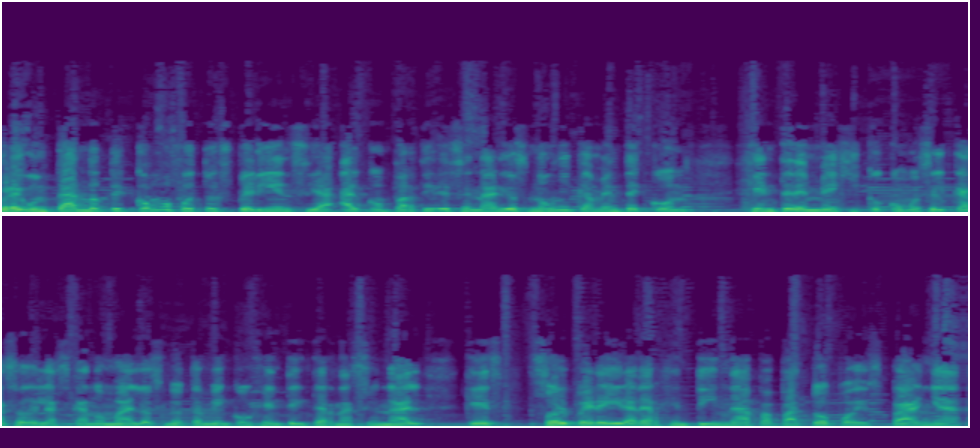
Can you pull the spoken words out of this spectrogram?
preguntándote cómo fue tu experiencia al compartir escenarios no únicamente con gente de México, como es el caso de Lascano Malo, sino también con gente internacional, que es Sol Pereira de Argentina, Papá Topo de España,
